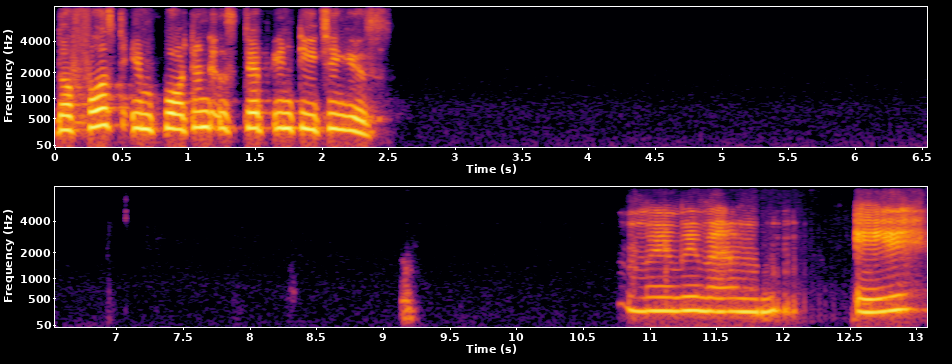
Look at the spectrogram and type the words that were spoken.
The first important step in teaching is Maybe, ma'am, A.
